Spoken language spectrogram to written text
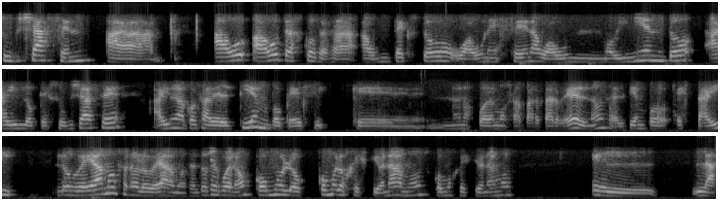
subyacen a, a, a otras cosas, a, un texto o a una escena o a un movimiento, hay lo que subyace, hay una cosa del tiempo que es que no nos podemos apartar de él, ¿no? O sea, el tiempo está ahí, lo veamos o no lo veamos. Entonces, bueno, ¿cómo lo, cómo lo gestionamos? ¿Cómo gestionamos el, la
